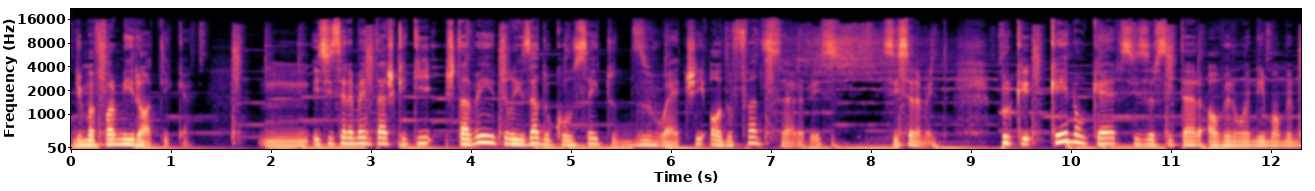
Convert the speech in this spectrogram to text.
de uma forma erótica. Hum, e sinceramente acho que aqui está bem utilizado o conceito de wedgie ou de fanservice. Sinceramente. Porque quem não quer se exercitar ao ver um anime ao mesmo,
